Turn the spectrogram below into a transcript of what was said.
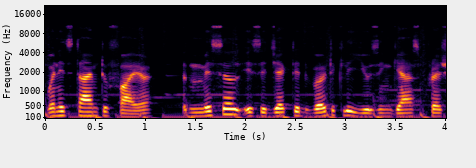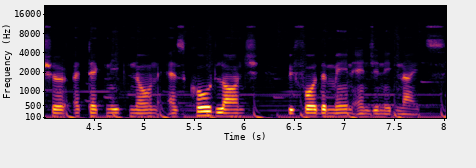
When it's time to fire, the missile is ejected vertically using gas pressure, a technique known as cold launch, before the main engine ignites.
